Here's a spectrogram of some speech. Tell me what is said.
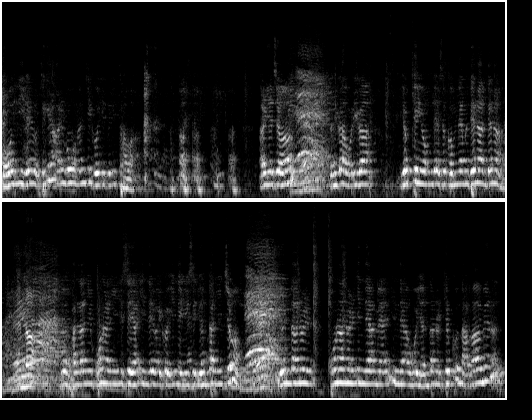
좋은 일에 어떻게 알고 오는지 거지들이 다 와. 알겠죠? 그러니까 우리가 역경이 온 데서 겁내면 되나 안 되나? 된다. 뭐 환란이 고난이 있어야 인내가 있고 인내가 있어야 연단이 있죠? 연단을 고난을 인내하면 인내하고 연단을 겪고 나가면은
